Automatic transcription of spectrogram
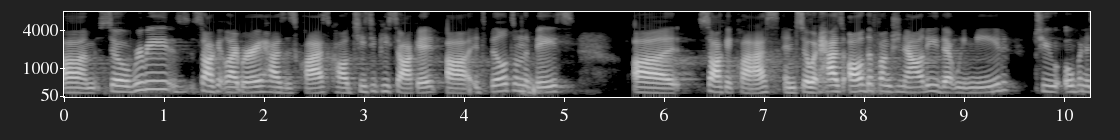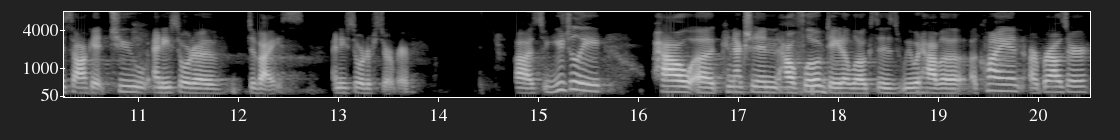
Um, so Ruby's socket library has this class called TCP socket. Uh, it's built on the base uh, socket class, and so it has all the functionality that we need to open a socket to any sort of device, any sort of server. Uh, so usually how a connection, how flow of data looks is we would have a, a client, our browser,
